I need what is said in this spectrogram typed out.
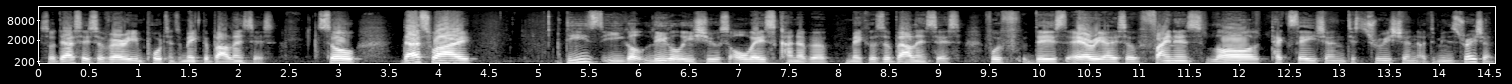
So that is very important to make the balances. So that's why these legal, legal issues always kind of uh, make those balances. For this area is of finance, law, taxation, distribution, administration.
